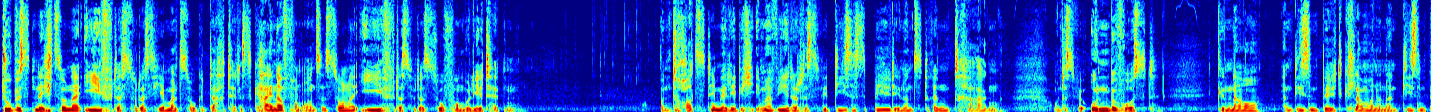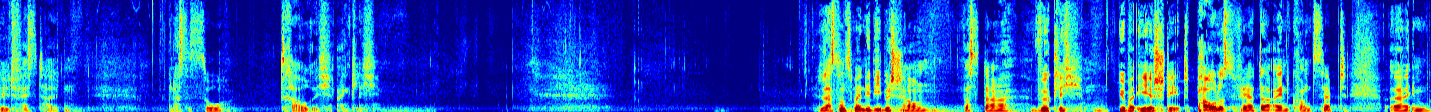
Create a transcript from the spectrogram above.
du bist nicht so naiv, dass du das jemals so gedacht hättest. Keiner von uns ist so naiv, dass wir das so formuliert hätten. Und trotzdem erlebe ich immer wieder, dass wir dieses Bild in uns drin tragen und dass wir unbewusst genau an diesem Bild klammern und an diesem Bild festhalten. Und das ist so traurig eigentlich. Lass uns mal in die Bibel schauen, was da wirklich über Ehe steht. Paulus fährt da ein Konzept äh, im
